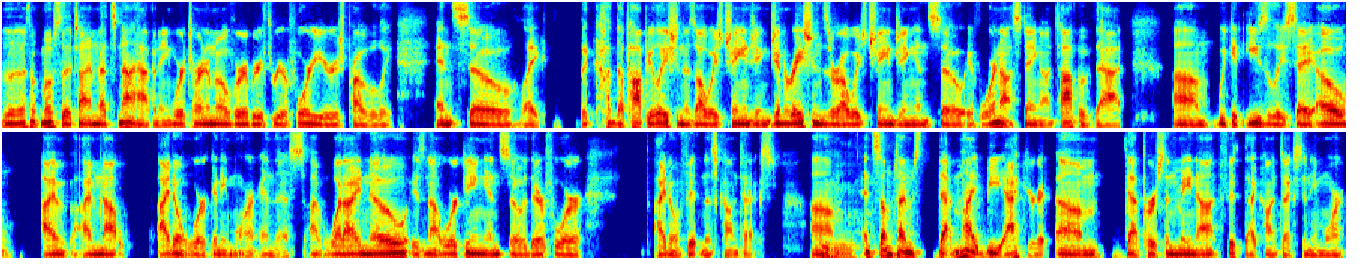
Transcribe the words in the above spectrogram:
most of the time that's not happening. We're turning over every three or four years probably. And so like the the population is always changing generations are always changing. And so if we're not staying on top of that um, we could easily say oh i'm i'm not i don't work anymore in this. Uh, what i know is not working. And so therefore i don't fit in this context. Um, Mhm. and sometimes that might be accurate. Um, that person may not fit that context anymore.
